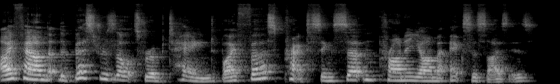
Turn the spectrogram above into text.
I found that the best results were obtained by first practicing certain pranayama exercises,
